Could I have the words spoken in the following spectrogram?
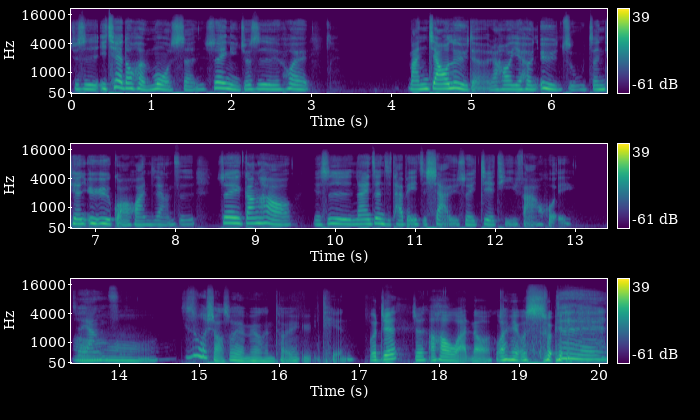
就是一切都很陌生，所以你就是会蛮焦虑的，然后也很郁卒，整天郁郁寡欢这样子，所以刚好。也是那一阵子台北一直下雨，所以借题发挥这样子。其实我小时候也没有很讨厌雨天，我觉得就好好玩哦，外面有水。对，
